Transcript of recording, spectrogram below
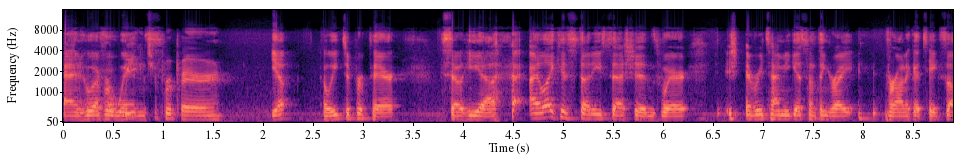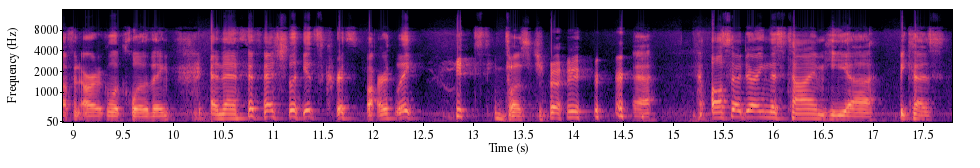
and whoever A week wins. to prepare. Yep, a week to prepare. So he, uh, I like his study sessions where every time he gets something right, Veronica takes off an article of clothing, and then eventually it's Chris Farley. It's the bus driver. Yeah. Also during this time, he uh, because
